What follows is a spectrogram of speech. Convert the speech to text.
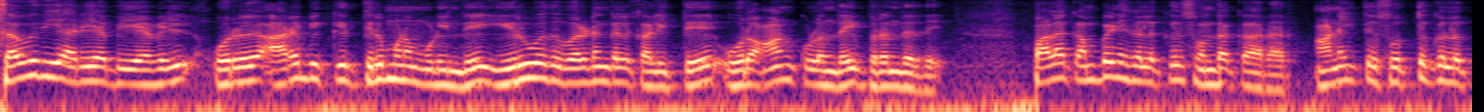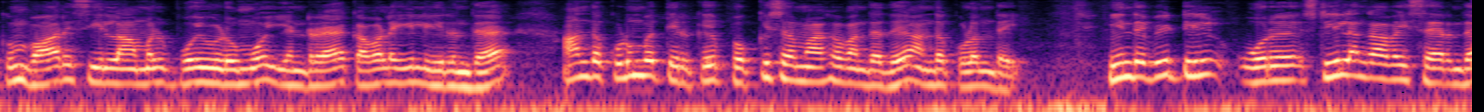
சவுதி அரேபியாவில் ஒரு அரபிக்கு திருமணம் முடிந்து இருபது வருடங்கள் கழித்து ஒரு ஆண் குழந்தை பிறந்தது. பல கம்பெனிகளுக்கு சொந்தக்காரர். அனைத்து சொத்துக்களுக்கும் வாரிசு இல்லாமல் போய்விடுமோ என்ற கவலையில் இருந்த அந்த குடும்பத்திற்கு பொக்கிஷமாக வந்தது அந்த குழந்தை. இந்த வீட்டில் ஒரு ஸ்ரீலங்காவை சேர்ந்த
